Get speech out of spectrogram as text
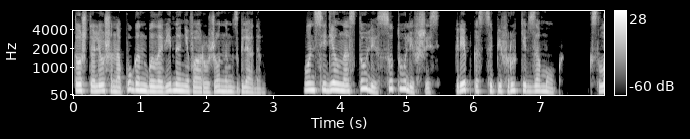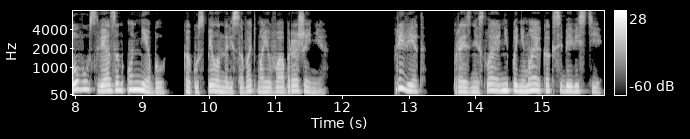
То, что Лёша напуган, было видно невооруженным взглядом. Он сидел на стуле, сутулившись, крепко сцепив руки в замок. К слову, связан он не был, как успело нарисовать мое воображение. «Привет», — произнесла я, не понимая, как себя вести.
